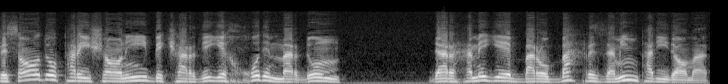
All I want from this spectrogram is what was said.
فساد و پریشانی به کرده خود مردم در همه بر و بحر زمین پدید آمد.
